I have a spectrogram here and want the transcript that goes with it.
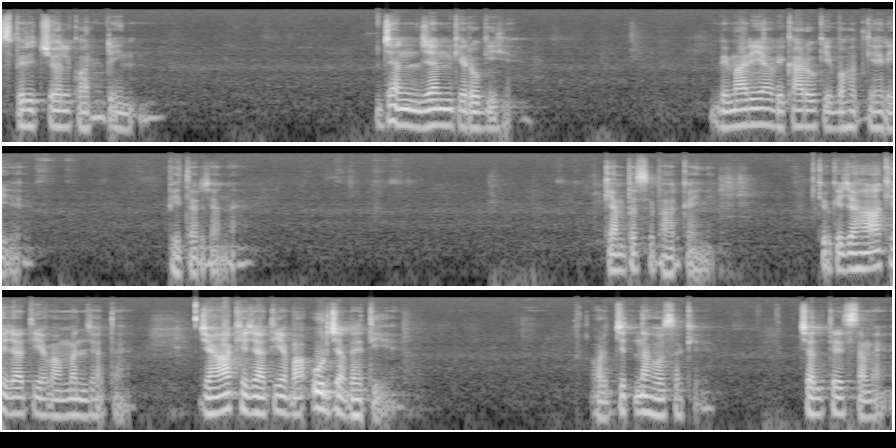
स्पिरिचुअल क्वारंटीन जन जन के रोगी है। बीमारियाँ, विकारों की बहुत गहरी है। भीतर जाना है। कैंपस से बाहर कहीं नहीं, क्योंकि जहाँ आँखें जाती है, वहाँ मन जाता है। जहाँ आँखें जाती है वहाँ ऊर्जा बहती है। और जितना हो सके, चलते समय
